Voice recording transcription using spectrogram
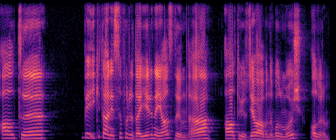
6 ve 2 tane sıfırı da yerine yazdığımda 600 cevabını bulmuş olurum.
